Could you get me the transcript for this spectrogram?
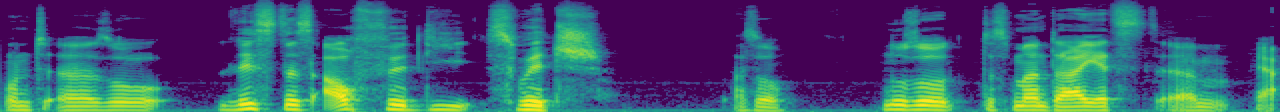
und äh, so listen es auch für die Switch. Also nur so, dass man da jetzt, ähm, ja.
